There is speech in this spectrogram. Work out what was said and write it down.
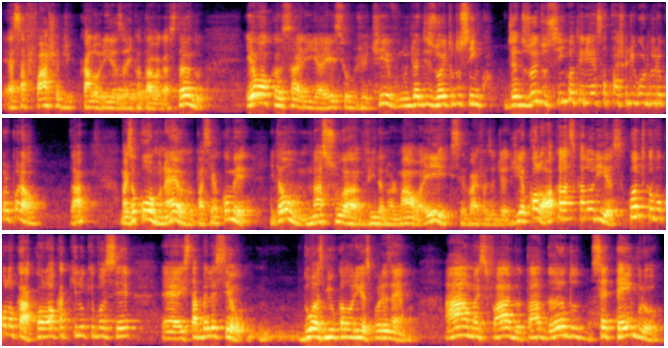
essa faixa de calorias aí que eu estava gastando, eu alcançaria esse objetivo no dia 18 do 5. Dia 18 do 5 eu teria essa taxa de gordura corporal, tá? Mas eu como, né? Eu passei a comer. Então, na sua vida normal aí, que você vai fazer o dia a dia, coloca lá as calorias. Quanto que eu vou colocar? Coloca aquilo que você é, estabeleceu. Duas mil calorias, por exemplo. Ah, mas Fábio, tá dando setembro.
